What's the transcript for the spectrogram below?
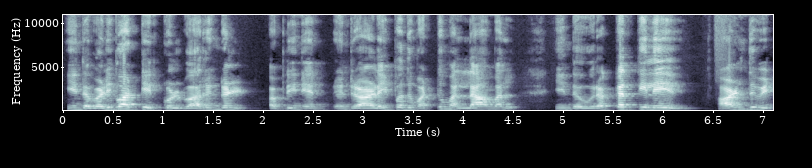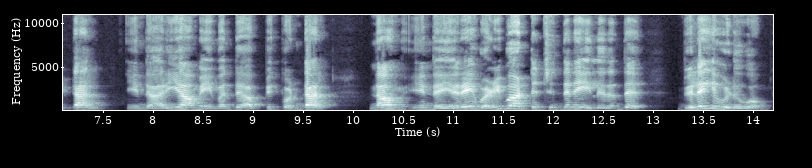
இந்த வழிபாட்டிற்குள் வாருங்கள் அப்படின்னு என்- என்று அழைப்பது மட்டுமல்லாமல் இந்த உறக்கத்திலே ஆழ்ந்து விட்டால் இந்த அறியாமை வந்து அப்பிக்கொண்டால் நாம் இந்த இறை வழிபாட்டு சிந்தனையிலிருந்து விலகி விடுவோம்.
